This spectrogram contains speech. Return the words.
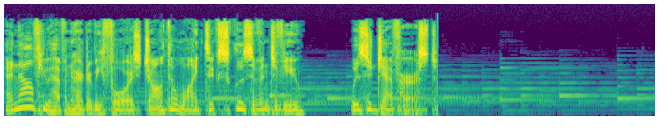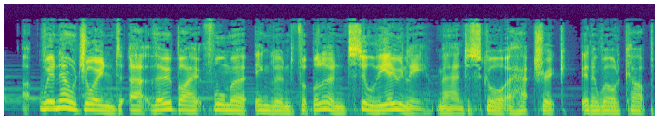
And now, if you haven't heard it before, is Jonathan White's exclusive interview with Sir Geoff Hurst. Uh, we're now joined, uh, though, by former England footballer and still the only man to score a hat trick in a World Cup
